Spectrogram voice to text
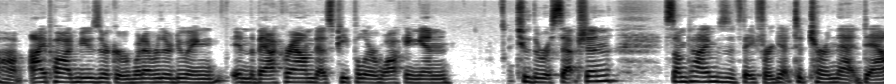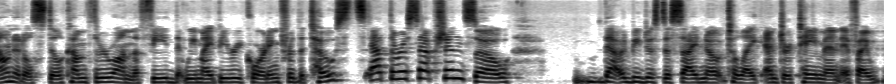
um, iPod music or whatever they're doing in the background as people are walking in to the reception, sometimes if they forget to turn that down, it'll still come through on the feed that we might be recording for the toasts at the reception. So that would be just a side note to like entertainment if i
